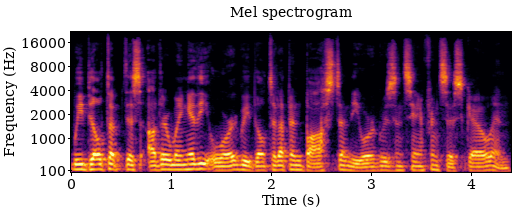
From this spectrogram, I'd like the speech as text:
we built up this other wing of the org. We built it up in Boston. The org was in San Francisco, and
